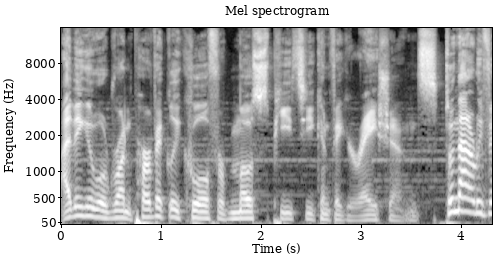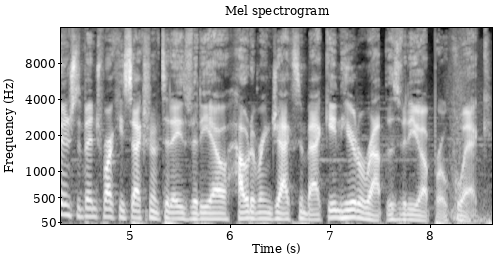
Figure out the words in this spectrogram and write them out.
I think it will run perfectly cool for most PC configurations. So now that we finished the benchmarking section of today's video, how to bring Jackson back in here to wrap this video up real quick.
